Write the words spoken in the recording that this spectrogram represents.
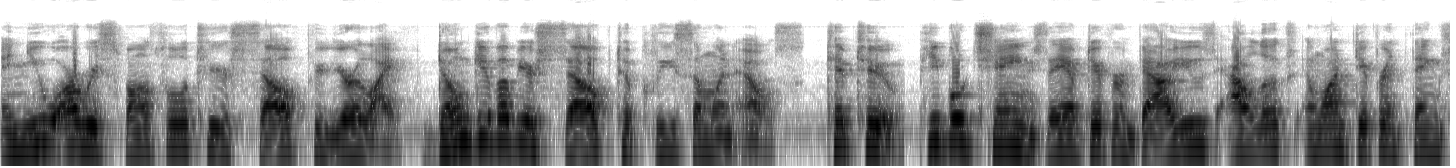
and you are responsible to yourself for your life. Don't give up yourself to please someone else. Tip 2. People change. They have different values, outlooks, and want different things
